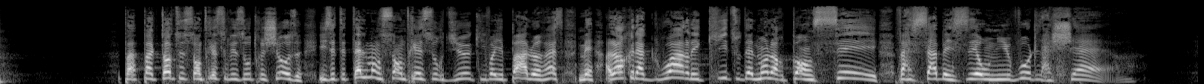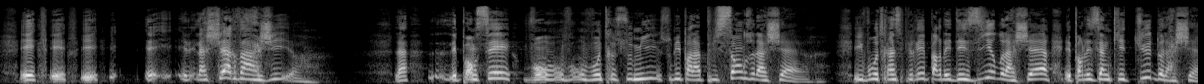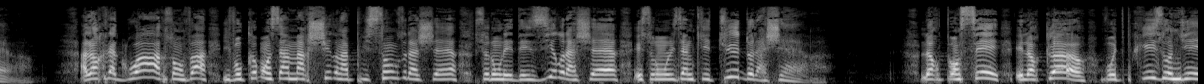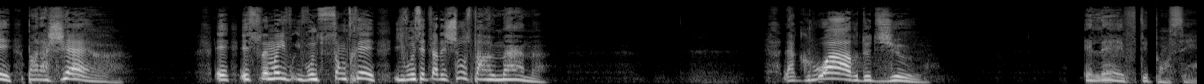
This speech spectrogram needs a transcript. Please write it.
Pas, pas le temps de se centrer sur les autres choses. Ils étaient tellement centrés sur Dieu qu'ils ne voyaient pas le reste. Mais alors que la gloire les quitte, soudainement leur pensée va s'abaisser au niveau de la chair. Et, la chair va agir. Les pensées vont être soumises, soumises par la puissance de la chair. Ils vont être inspirés par les désirs de la chair et par les inquiétudes de la chair. Alors que la gloire s'en va, ils vont commencer à marcher dans la puissance de la chair, selon les désirs de la chair et selon les inquiétudes de la chair. Leurs pensées et leurs cœurs vont être prisonniers par la chair. Et, et seulement ils vont se centrer, ils vont essayer de faire des choses par eux-mêmes. La gloire de Dieu élève tes pensées.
